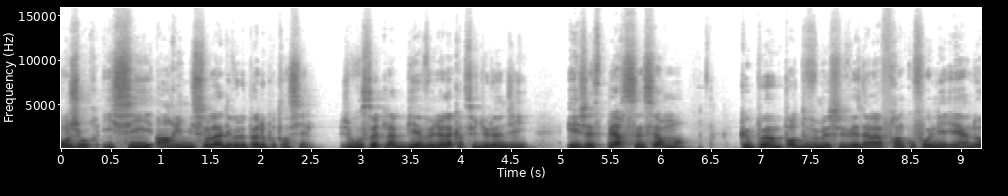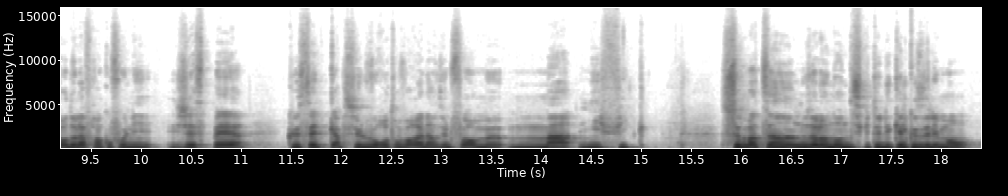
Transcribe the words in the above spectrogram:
Bonjour, ici Henri Missola, développeur de potentiel. Je vous souhaite la bienvenue à la capsule du lundi et j'espère sincèrement que peu importe où vous me suivez dans la francophonie et en dehors de la francophonie, j'espère que cette capsule vous retrouvera dans une forme magnifique. Ce matin, nous allons donc discuter de quelques éléments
